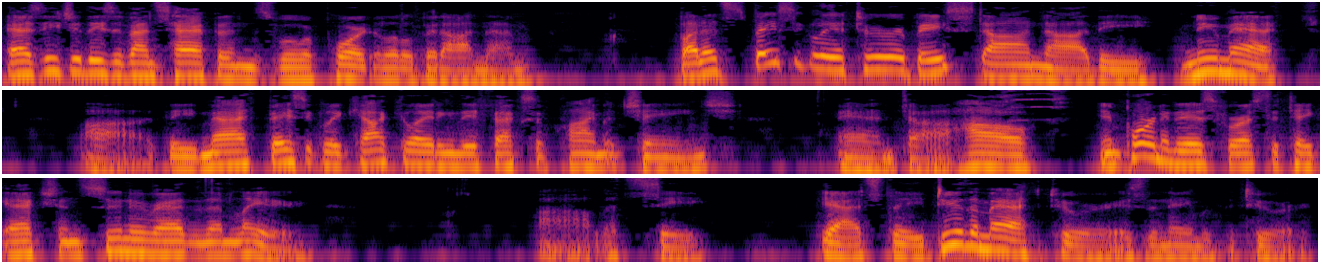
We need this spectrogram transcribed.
as each of these events happens, we'll report a little bit on them. But it's basically a tour based on uh, the new math, uh, the math basically calculating the effects of climate change and uh, how important it is for us to take action sooner rather than later. Uh, let's see. Yeah, it's the Do the Math Tour is the name of the tour.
